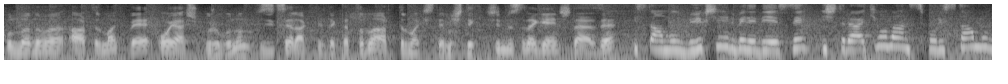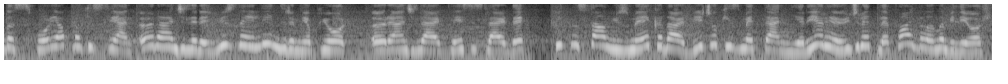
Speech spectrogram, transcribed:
kullanımı artırmak ve o yaş grubunun fiziksel aktivite katılımını arttırmak istemiştik. Şimdi sıra gençlerde. İstanbul Büyükşehir Belediyesi iştiraki olan Spor İstanbul'da spor yapmak isteyen öğrencilere %50 indirim yapıyor. Öğrenciler tesislerde fitness'tan yüzmeye kadar birçok hizmetten yarı yarıya ücretle faydalanabiliyor.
